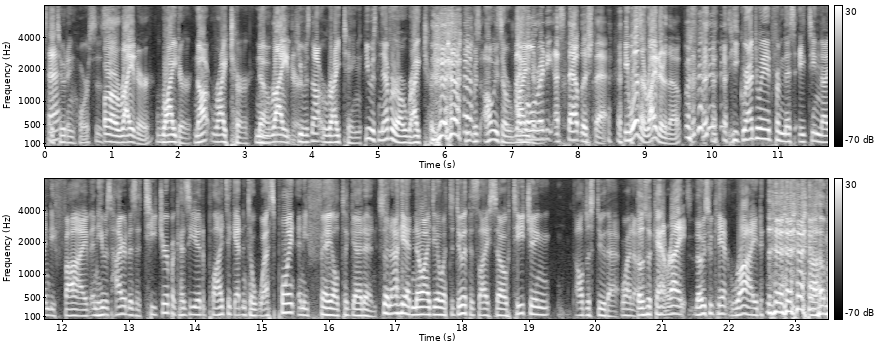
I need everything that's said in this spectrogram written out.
prostituting horses. Or a writer. Writer, not writer. No, Writer. He was not writing. He was never a writer. he was always a writer. I've already established that. He was a writer, though. he graduated from this 1895 and he was hired as a teacher because he had applied to get into West Point and he failed to get in. So now he had no idea what to do with his life. So teaching, I'll just do that. Why not? Those who can't write. those who can't ride um,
